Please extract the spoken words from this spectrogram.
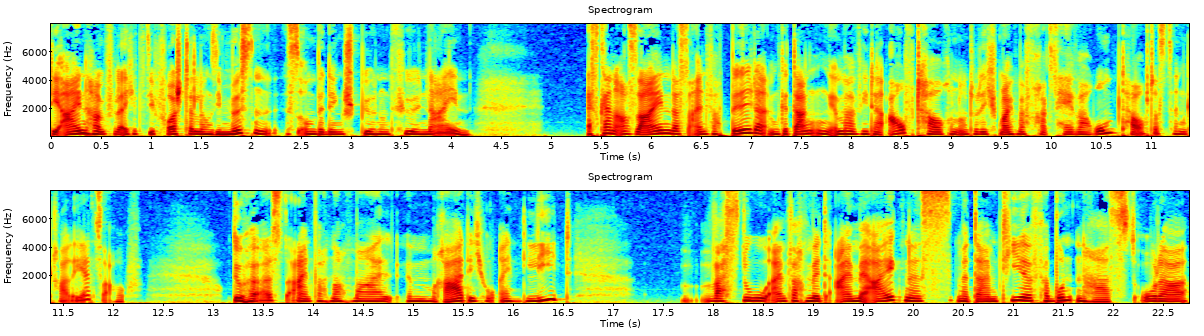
Die einen haben vielleicht jetzt die Vorstellung, sie müssen es unbedingt spüren und fühlen. Nein. Es kann auch sein, dass einfach Bilder im Gedanken immer wieder auftauchen und du dich manchmal fragst, hey, warum taucht das denn gerade jetzt auf? Du hörst einfach nochmal im Radio ein Lied, was du einfach mit einem Ereignis, mit deinem Tier verbunden hast oder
